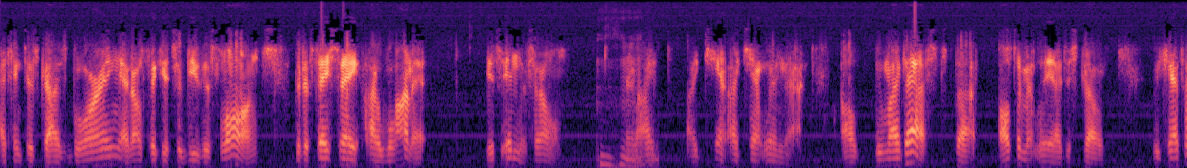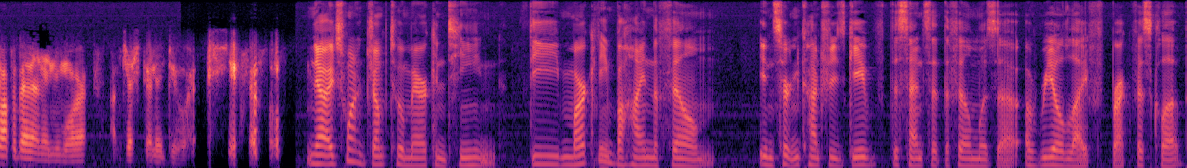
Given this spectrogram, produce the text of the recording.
I think this guy's boring. I don't think it should be this long. But if they say, I want it, it's in the film, Mhm. and I, I can't, I can't win that. I'll do my best, but ultimately, I just go, we can't talk about it anymore. I'm just going to do it. you know? Now, I just want to jump to American Teen. The marketing behind the film in certain countries gave the sense that the film was a, a real life breakfast club.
